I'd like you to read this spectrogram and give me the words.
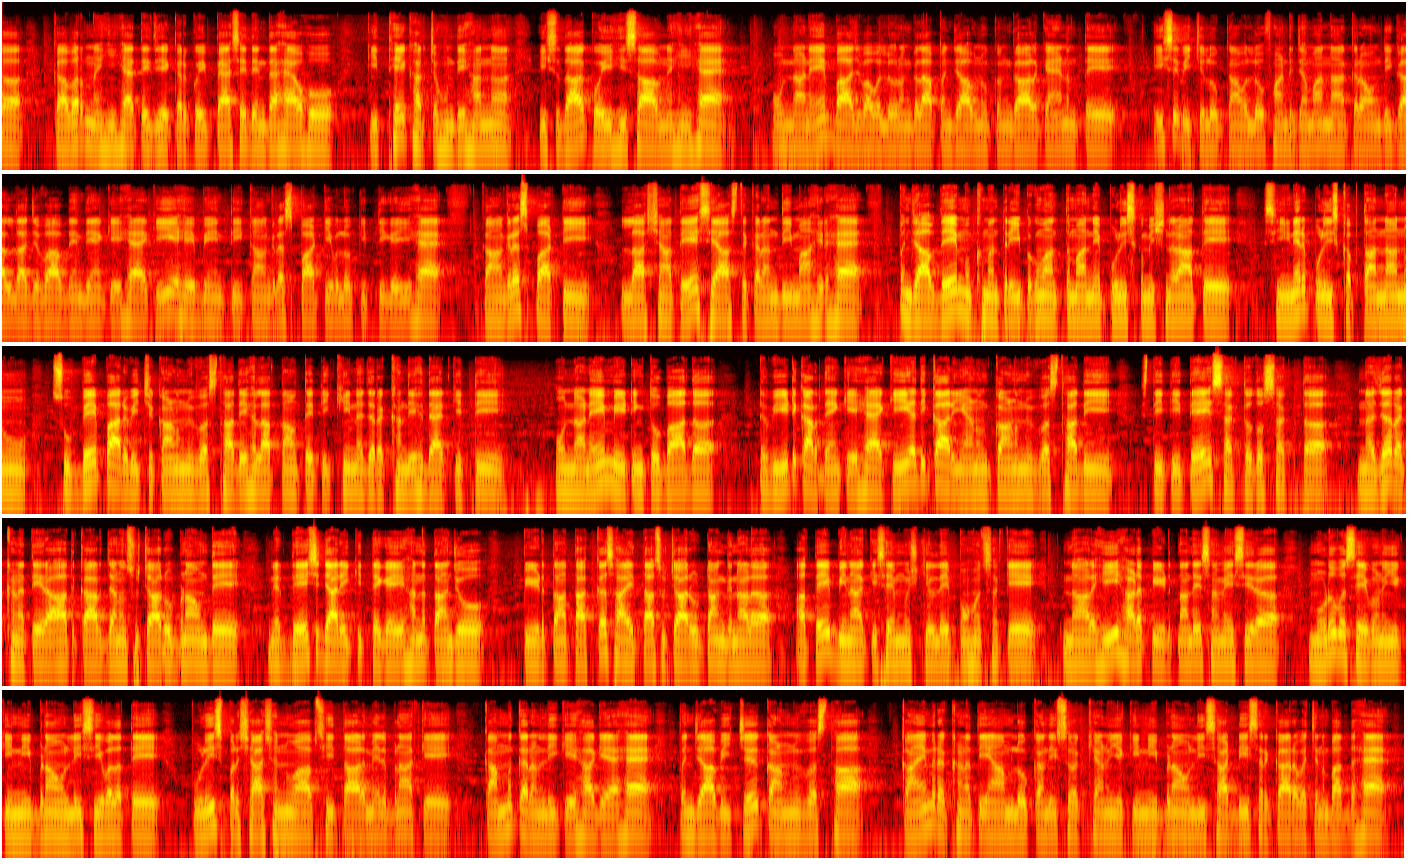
ਕਵਰ ਨਹੀਂ ਹੈ ਤੇ ਜੇਕਰ ਕੋਈ ਪੈਸੇ ਦਿੰਦਾ ਹੈ, ਉਹ ਕਿੱਥੇ ਖਰਚ ਹੁੰਦੇ ਹਨ? ਇਸ ਦਾ ਕੋਈ ਹਿਸਾਬ ਨਹੀਂ ਹੈ। ਉਹਨਾਂ ਨੇ ਬਾਜਵਾ ਵੱਲੋਂ ਰੰਗਲਾ ਪੰਜਾਬ ਨੂੰ ਕੰਗਾਲ ਕਹਿਣ ਤੇ ਇਸ ਵਿੱਚ ਲੋਕਾਂ ਵੱਲੋਂ ਫੰਡ ਜਮ੍ਹਾਂ ਨਾ ਕਰਾਉਣ ਦੀ ਗੱਲ ਦਾ ਜਵਾਬ ਦਿੰਦਿਆਂ ਕਿਹਾ ਕਿ ਇਹ ਬੇਨਤੀ ਕਾਂਗਰਸ ਪਾਰਟੀ ਵੱਲੋਂ ਕੀਤੀ ਗਈ ਹੈ। ਕਾਂਗਰਸ ਪਾਰਟੀ ਲਾਸ਼ਾਂ ਤੇ ਸਿਆਸਤ ਕਰਨ ਦੀ ਮਾਹਿਰ ਹੈ। ਪੰਜਾਬ ਦੇ ਮੁੱਖ ਮੰਤਰੀ ਭਗਵੰਤ ਮਾਨ ਨੇ ਪੁਲਿਸ ਕਮਿਸ਼ਨਰਾਂ ਅਤੇ ਸੀਨੀਅਰ ਪੁਲਿਸ ਕਪਤਾਨਾਂ ਨੂੰ ਸੂਬੇ ਭਰ ਵਿੱਚ ਕਾਨੂੰਨ ਵਿਵਸਥਾ ਦੇ ਹਾਲਾਤਾਂ ਉੱਤੇ ਤਿੱਖੀ ਨਜ਼ਰ ਰੱਖਣ ਦੀ ਹਦਾਇਤ ਕੀਤੀ। ਉਹਨਾਂ ਨੇ ਮੀਟਿੰਗ ਤੋਂ ਬਾਅਦ ਟਵੀਟ ਕਰਦਿਆਂ ਕਿਹਾ ਕਿ ਅਧਿਕਾਰੀਆਂ ਨੂੰ ਕਾਨੂੰਨ ਵਿਵਸਥਾ ਦੀ ਸਥਿਤੀ ਤੇ ਸਖਤ ਤੋਂ ਸਖਤ ਨਜ਼ਰ ਰੱਖਣ ਅਤੇ ਰਾਹਤ ਕਾਰਜਾਂ ਨੂੰ ਸੁਚਾਰੂ ਬਣਾਉਣ ਦੇ ਨਿਰਦੇਸ਼ ਜਾਰੀ ਕੀਤੇ ਗਏ ਹਨ ਤਾਂ ਜੋ ਪੀੜਤਾਂ ਤੱਕ ਸਹਾਇਤਾ ਸੁਚਾਰੂ ਢੰਗ ਨਾਲ ਅਤੇ ਬਿਨਾਂ ਕਿਸੇ ਮੁਸ਼ਕਿਲ ਦੇ ਪਹੁੰਚ ਸਕੇ। ਨਾਲ ਹੀ ਹੜ੍ਹ ਪੀੜਤਾਂ ਦੇ ਸਮੇਂ ਸਿਰ ਮੁੜ ਵਸੇਵ ਨੂੰ ਯਕੀਨੀ ਬਣਾਉਣ ਲਈ ਸਿਵਲ ਅਤੇ ਪੁਲਿਸ ਪ੍ਰਸ਼ਾਸਨ ਨੂੰ ਆਪਸੀ ਤਾਲਮੇਲ ਬਣਾ ਕੇ ਕੰਮ ਕਰਨ ਲਈ ਕਿਹਾ ਗਿਆ ਹੈ। ਪੰਜਾਬ ਵਿੱਚ ਕਾਨੂੰਨ ਵਿਵਸਥਾ ਕਾਇਮ ਰੱਖਣ ਅਤੇ ਆਮ ਲੋਕਾਂ ਦੀ ਸੁਰੱਖਿਆ ਨੂੰ ਯਕੀਨੀ ਬਣਾਉਣ ਲਈ ਸਾਡੀ ਸਰਕਾਰ ਵਚਨਬੱਧ ਹੈ।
